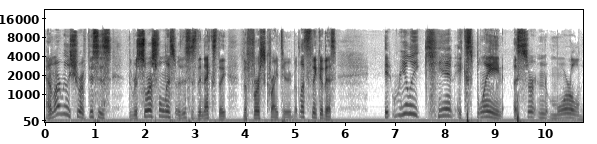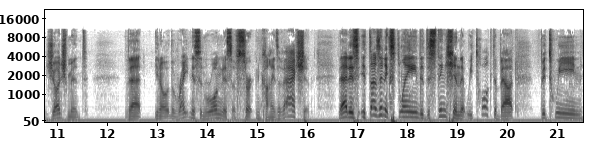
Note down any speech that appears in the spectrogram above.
and I'm not really sure if this is the resourcefulness or this is the next the the first criteria. But let's think of this. It really can't explain a certain moral judgment that you know the rightness and wrongness of certain kinds of action. That is, it doesn't explain the distinction that we talked about between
